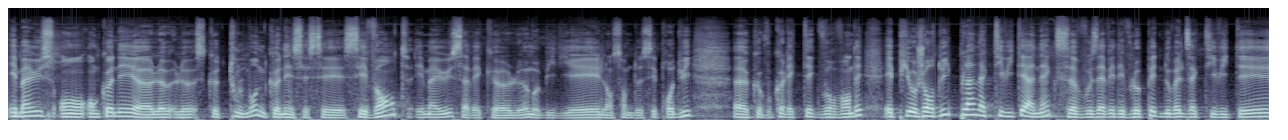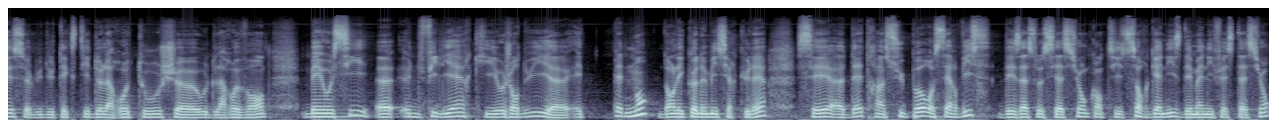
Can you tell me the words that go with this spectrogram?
Emmaüs, on, connaît euh, le, ce que tout le monde connaît, c'est ses, ventes. Emmaüs avec le mobilier, l'ensemble de ses produits que vous collectez, que vous revendez. Et puis aujourd'hui, plein d'activités annexes. Vous avez développé de nouvelles activités, celui du textile, de la retouche ou de la revente, mais aussi une filière qui aujourd'hui est pleinement dans l'économie circulaire, c'est euh, d'être un support au service des associations quand ils s'organisent des manifestations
